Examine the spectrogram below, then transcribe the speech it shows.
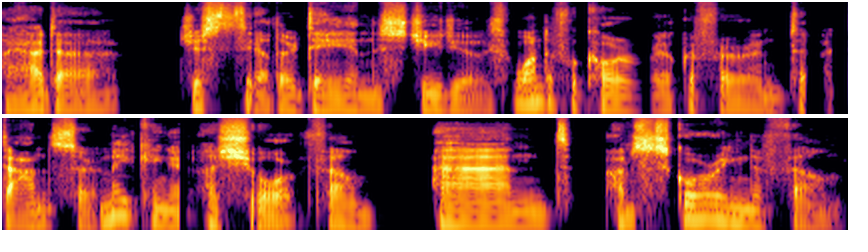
I had a just the other day in the studio, this wonderful choreographer and a dancer making a short film. And I'm scoring the film,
